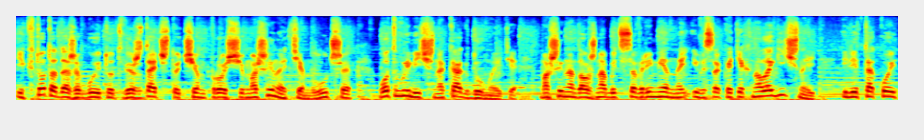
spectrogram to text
И кто-то даже будет утверждать, что чем проще машина, тем лучше. Вот вы лично как думаете, машина должна быть современной и высокотехнологичной или такой,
